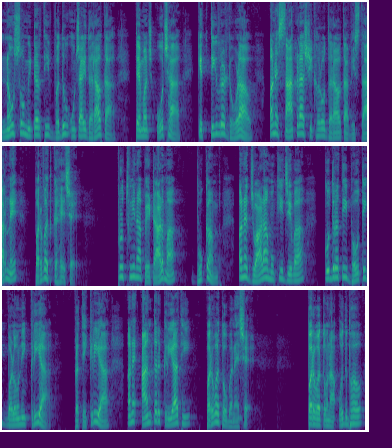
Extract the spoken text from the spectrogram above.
નવસો મીટરથી વધુ ઊંચાઈ ધરાવતા તેમજ ઓછા કે તીવ્ર ઢોળાવ અને સાંકડા શિખરો ધરાવતા વિસ્તારને પર્વત કહે છે. પૃથ્વીના પેટાળમાં ભૂકંપ અને જ્વાળામુખી જેવા કુદરતી ભૌતિક બળોની ક્રિયા, પ્રતિક્રિયા અને આંતરક્રિયાથી પર્વતો બને છે. પર્વતોના ઉદ્ભવ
